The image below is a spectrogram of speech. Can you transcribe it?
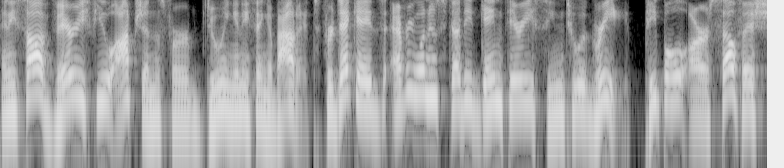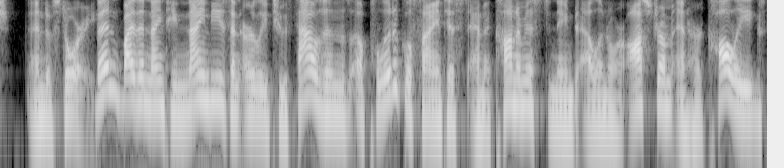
and he saw very few options for doing anything about it. For decades, everyone who studied game theory seemed to agree. People are selfish, End of story. Then by the 1990s and early 2000s, a political scientist and economist named Elinor Ostrom and her colleagues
